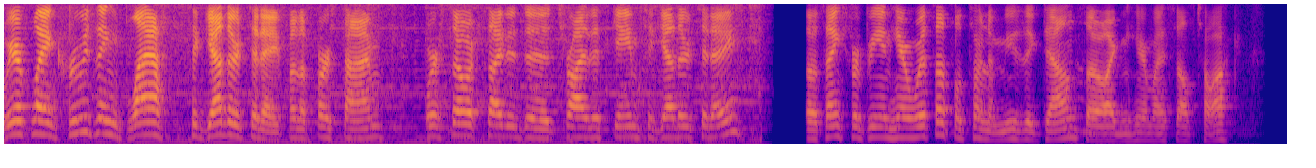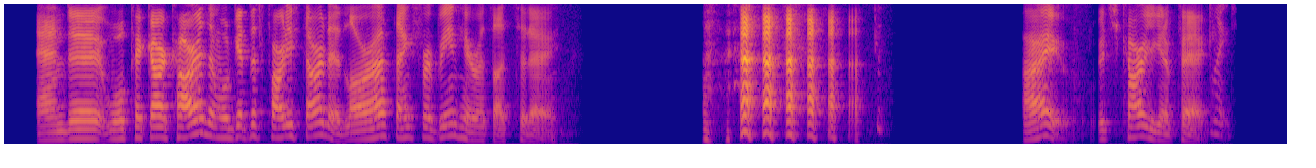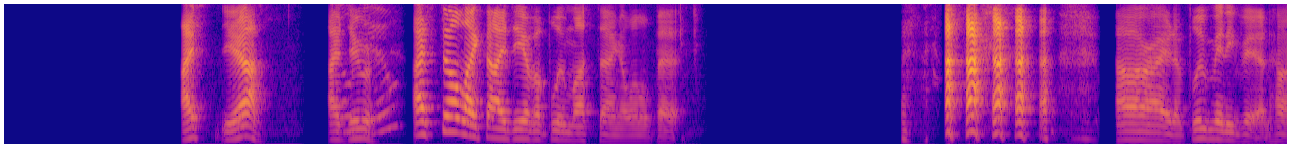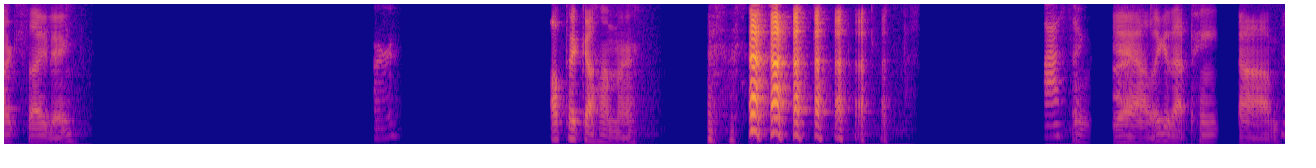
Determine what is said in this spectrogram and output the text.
We are playing Cruis'n Blast together today for the first time. We're so excited to try this game together today. So thanks for being here with us. We'll turn the music down so I can hear myself talk. And uh, we'll pick our cars and we'll get this party started. Laura, thanks for being here with us today. Alright, which car are you gonna pick? Like, I, yeah, I do. I still like the idea of a blue Mustang a little bit. Alright, a blue minivan. How exciting. I'll pick a Hummer. Classic. yeah, look at that paint job.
